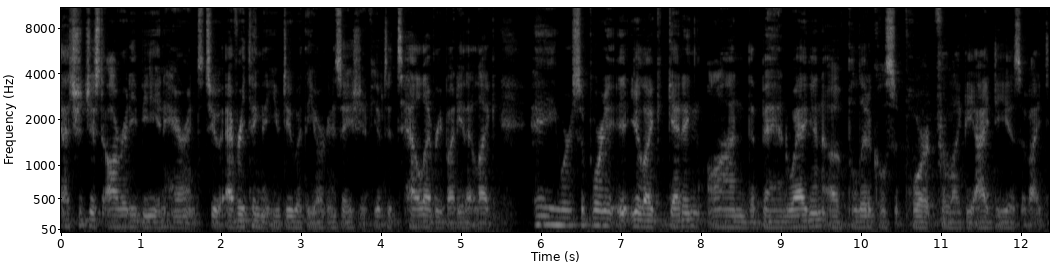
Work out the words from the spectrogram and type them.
that should just already be inherent to everything that you do with the organization. If you have to tell everybody that, like, hey, we're supporting it, you're like getting on the bandwagon of political support for like the ideas of ide-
